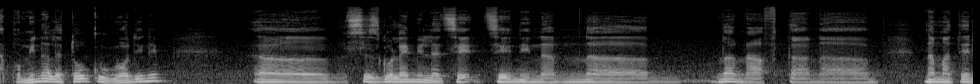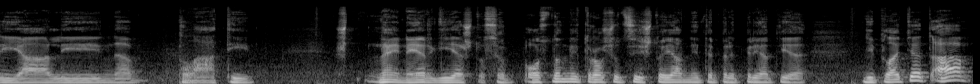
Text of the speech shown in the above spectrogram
А поминале толку години, се зголемиле цени на, на, на нафта, на, на материјали, на плати, на енергија, што се основни трошоци што јавните предпријатија ги платјат, а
